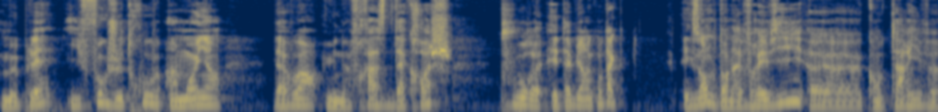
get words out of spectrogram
me plaît, il faut que je trouve un moyen d'avoir une phrase d'accroche pour établir un contact. Exemple, dans la vraie vie, quand tu arrives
